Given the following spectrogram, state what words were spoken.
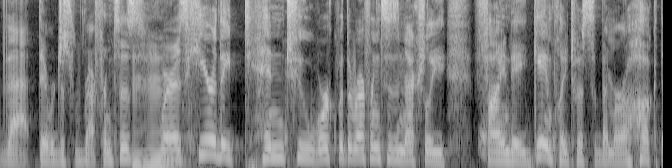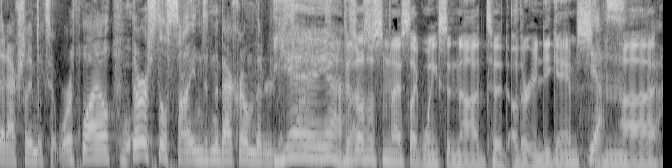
that. They were just references. Mm-hmm. Whereas here, they tend to work with the references and actually find a gameplay twist to them or a hook that actually makes it worthwhile. there are still signs in the background that are just Yeah, yeah, signs. yeah. There's also some nice like winks and nod to other indie games. Yes. Uh, Yeah.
